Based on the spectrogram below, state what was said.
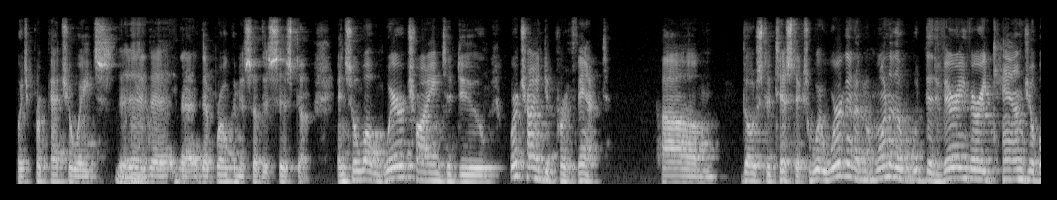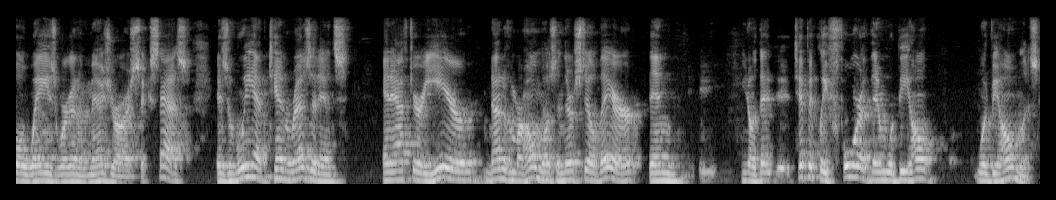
which perpetuates the, the, the, the, brokenness of the system. And so, what we're trying to do, we're trying to prevent um, those statistics. We're, we're going to, one of the, the very, very tangible ways we're going to measure our success is if we have 10 residents and after a year, none of them are homeless and they're still there, then, you know, that typically four of them would be home would be homeless.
